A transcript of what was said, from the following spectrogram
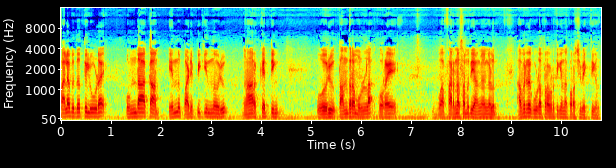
പല വിധത്തിലൂടെ ഉണ്ടാക്കാം എന്ന് പഠിപ്പിക്കുന്ന ഒരു മാർക്കറ്റിംഗ് ഒരു തന്ത്രമുള്ള കുറേ ഭരണസമിതി അംഗങ്ങളും അവരുടെ കൂടെ പ്രവർത്തിക്കുന്ന കുറച്ച് വ്യക്തികളും.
